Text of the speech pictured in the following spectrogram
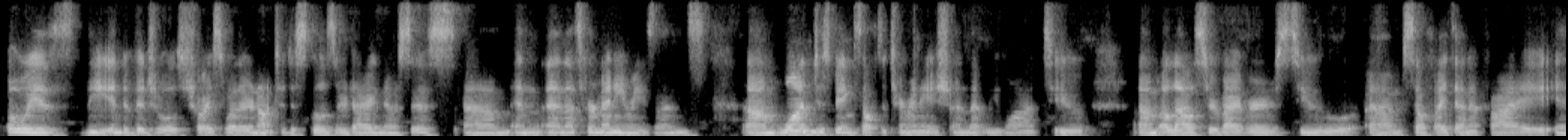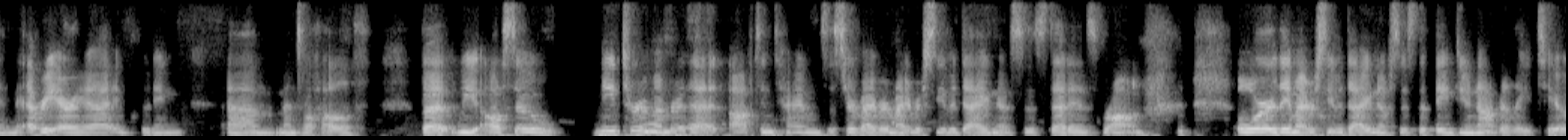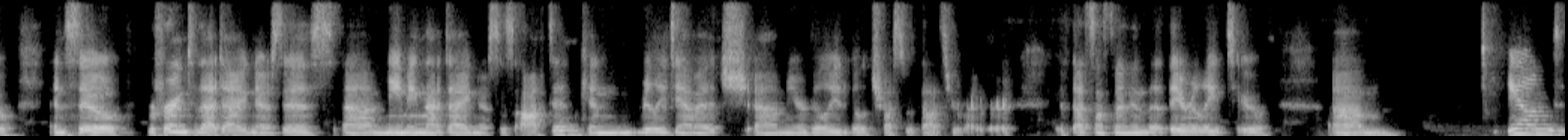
always the individual's choice whether or not to disclose their diagnosis. Um, and, and that's for many reasons. Um, one, just being self-determination that we want to um, allow survivors to um, self-identify in every area, including um, mental health. But we also need to remember that oftentimes a survivor might receive a diagnosis that is wrong, or they might receive a diagnosis that they do not relate to. And so referring to that diagnosis, um, naming that diagnosis often can really damage um, your ability to build trust with that survivor if that's not something that they relate to. Um, and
